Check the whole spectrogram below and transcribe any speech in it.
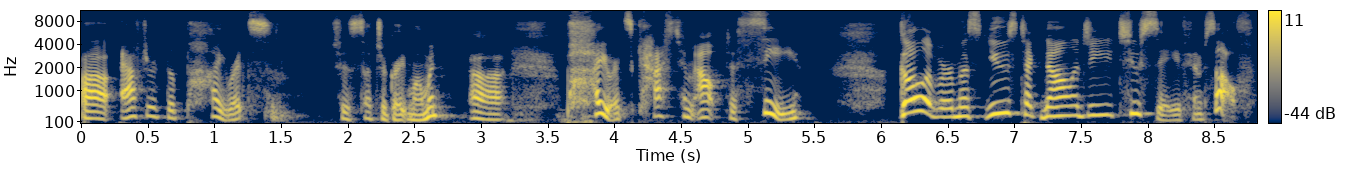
Uh, after the pirates, which is such a great moment, uh, pirates cast him out to sea, Gulliver must use technology to save himself.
